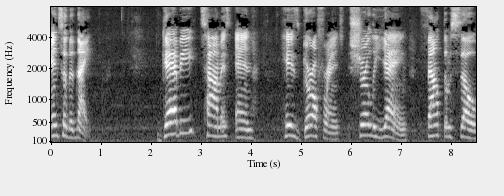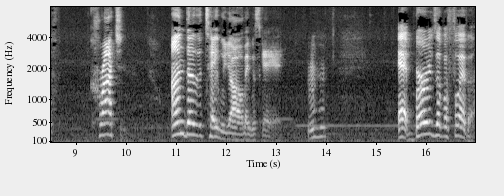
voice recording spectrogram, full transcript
into the night. Gabby Thomas and his girlfriend Shirley Yang found themselves crouching under the table, y'all. They were scared. Mm-hmm. At Birds of a Feather,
